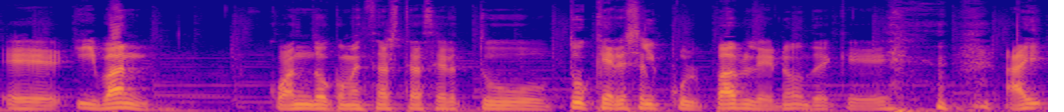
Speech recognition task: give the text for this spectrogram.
Eh, Iván, cuando comenzaste a hacer tú, tú que eres el culpable, ¿no? De que hay,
